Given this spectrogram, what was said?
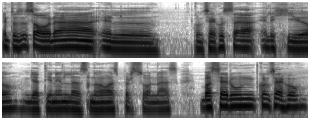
Entonces ahora el consejo está elegido, ya tienen las nuevas personas. Va a ser un consejo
